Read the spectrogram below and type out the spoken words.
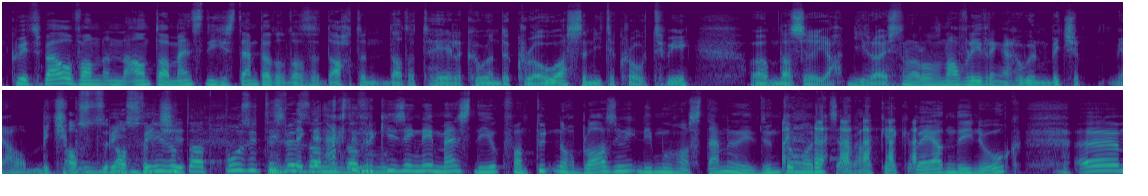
Ik weet wel van een aantal mensen die gestemd hadden dat ze dachten dat het eigenlijk gewoon The Crow was en niet The Crow 2. Omdat ze ja, niet luisteren naar onze aflevering en gewoon een beetje... Ja, een beetje Als, als het beetje- resultaat positief is is, dan... de echte dan- verkiezing. Nee, mensen die ook van toet nog blazen weten, die moeten gaan stemmen en die doen toch maar iets. En wel, kijk, wij hadden die nu ook. Ehm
